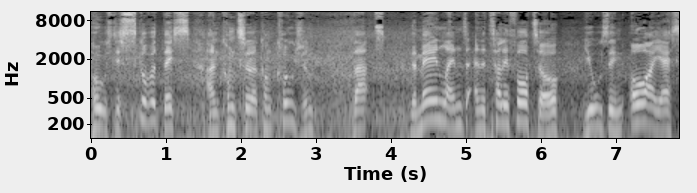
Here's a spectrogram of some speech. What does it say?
who's discovered this and come to a conclusion that the main lens and the telephoto using OIS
